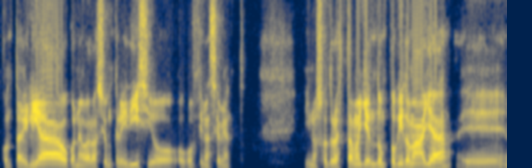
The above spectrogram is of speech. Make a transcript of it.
contabilidad o con evaluación crediticio o con financiamiento. Y nosotros estamos yendo un poquito más allá, eh,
